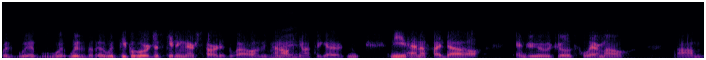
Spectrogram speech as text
with with with with people who are just getting their start as well, and we kind of all came up together. Me, Hannah Fidel, Andrew Jules Palermo, um,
